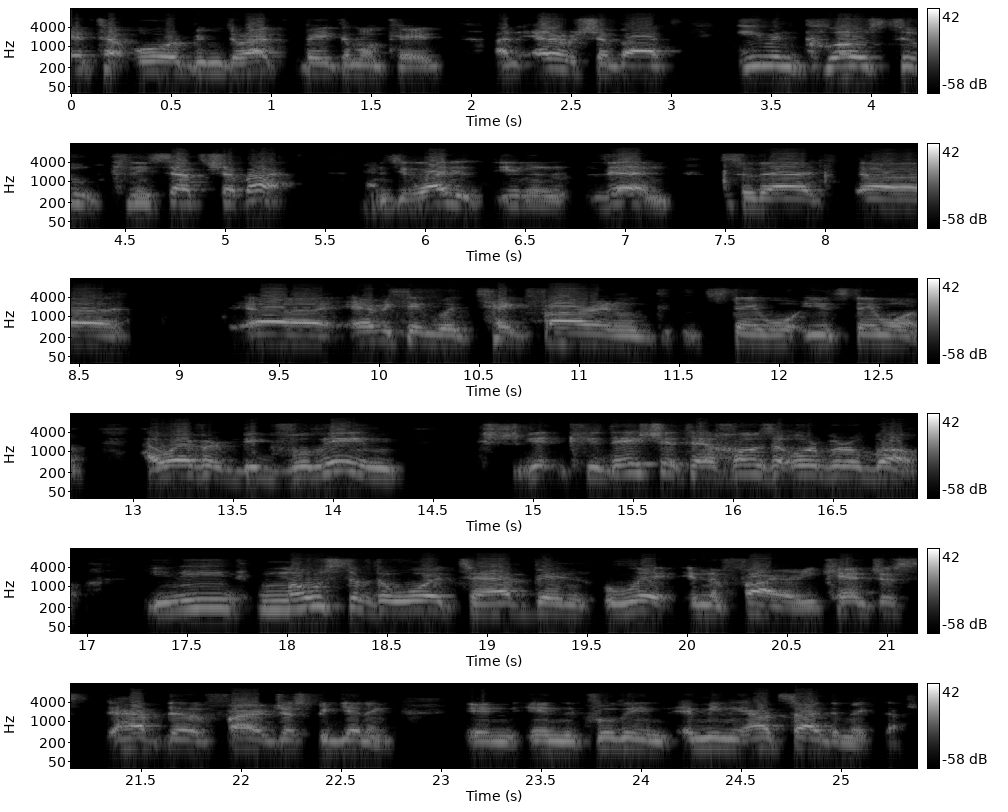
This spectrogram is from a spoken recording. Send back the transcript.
et or bimdurat Beit Hamoked on erev Shabbat, even close to Knesset Shabbat, and you light it even then, so that. Uh, uh, everything would take fire and stay you'd stay warm. However, bigvulim you need most of the wood to have been lit in the fire. You can't just have the fire just beginning in in the gvulim, meaning outside the mikdash.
